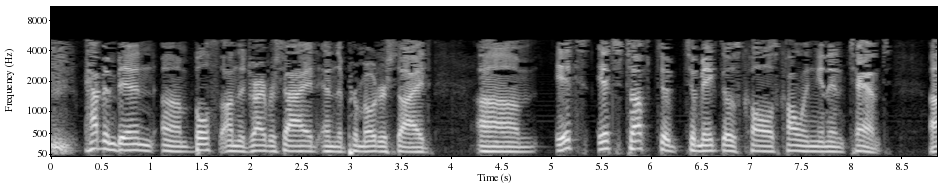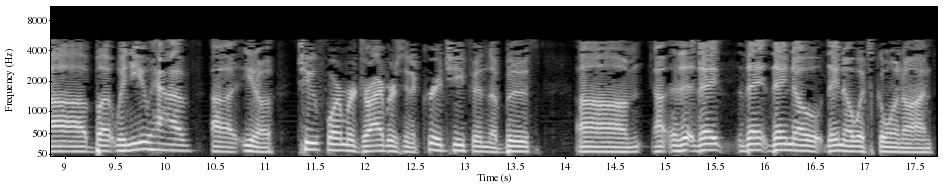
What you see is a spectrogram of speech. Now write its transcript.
having been um, both on the driver side and the promoter side, um, it's it's tough to to make those calls, calling an intent. Uh, but when you have uh, you know two former drivers and a crew chief in the booth, um, uh, they they they know they know what's going on.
